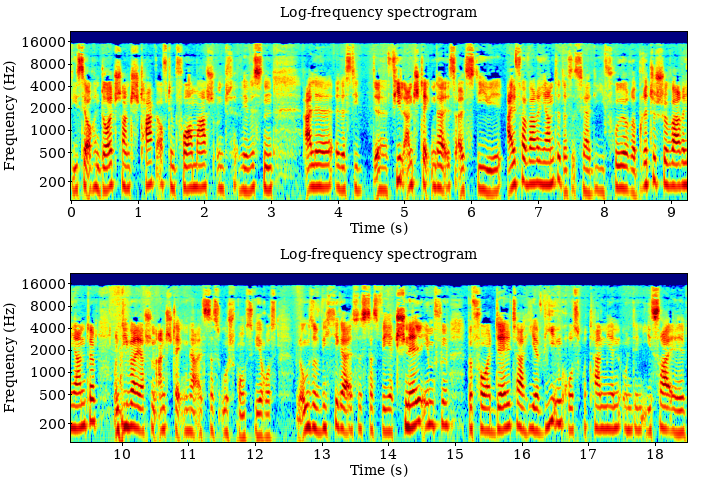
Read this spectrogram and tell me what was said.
Die ist ja auch in Deutschland stark auf dem Vormarsch und wir wissen alle, dass die äh, viel ansteckender ist als die Alpha-Variante. Das ist ja die frühere britische Variante und die war ja schon ansteckender als das Ursprungsvirus. Und umso wichtiger ist es, dass wir jetzt schnell impfen, bevor Delta hier wie in Großbritannien und in Israel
